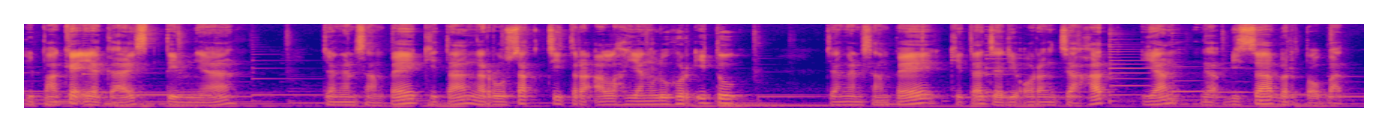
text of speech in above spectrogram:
Dipakai ya guys timnya. Jangan sampai kita ngerusak citra Allah yang luhur itu. Jangan sampai kita jadi orang jahat yang nggak bisa bertobat.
